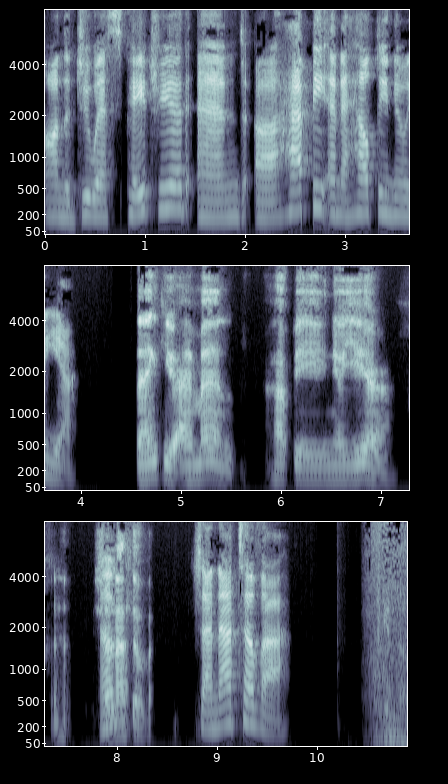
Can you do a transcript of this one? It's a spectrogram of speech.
on the Jewess Patriot and uh, happy and a healthy new year. Thank you. Amen. Happy New Year. Shana okay. Tova. Shana Tova. In the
